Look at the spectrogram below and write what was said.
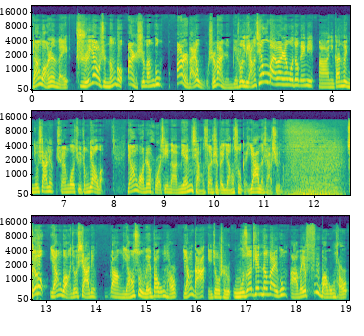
杨广认为，只要是能够按时完工，二百五十万人，别说两千五百万人，我都给你啊！你干脆你就下令全国去征调吧。杨广这火气呢，勉强算是被杨素给压了下去了。随后，杨广就下令。让杨素为包工头，杨达也就是武则天的外公啊为副包工头，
